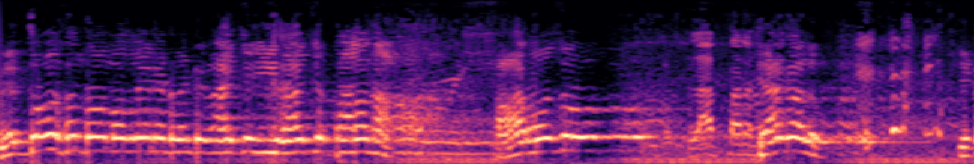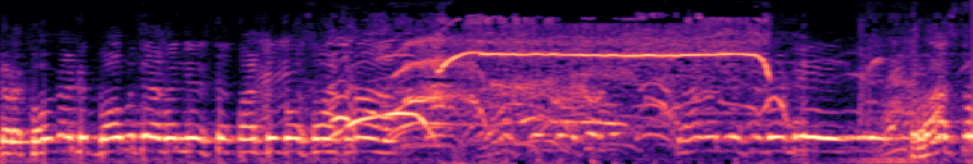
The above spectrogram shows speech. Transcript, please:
విధ్వంసంతో మొదలైనటువంటి రాజ్య ఈ రాజ్య పాలన ఆ రోజు త్యాగాలు. ఇక్కడ కోగంటి బాబు త్యాగం చేస్తే పార్టీ కోసం అక్కడ రాష్ట్రం కోసం త్యాగం చేసినటువంటి రాష్ట్ర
